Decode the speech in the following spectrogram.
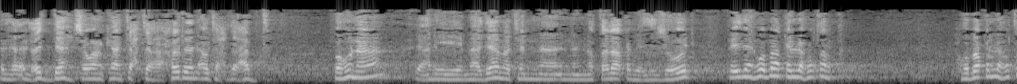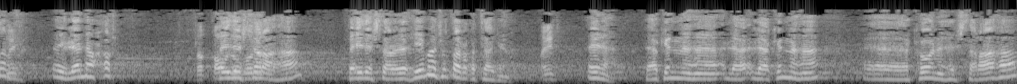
ال- العدة سواء كان تحت حر أو تحت عبد. فهنا يعني ما دامت ان إن الطلاق بيد الزوج فإذا هو باق له طلق. هو باق له طلق. إيه. اي لأنه حر. فإذا اشتراها فإذا اشترى هي ما تطابق الترجمه أي اي نعم. لكنها لكنها كونه اشتراها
